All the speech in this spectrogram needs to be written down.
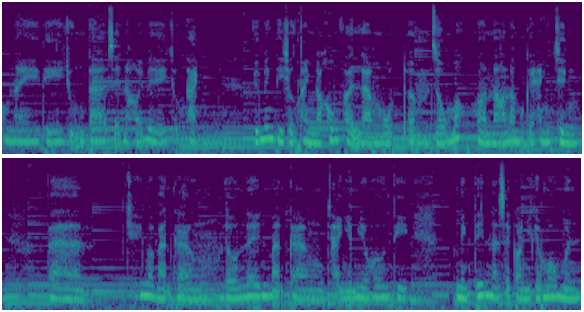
Hôm nay thì chúng ta sẽ nói về trưởng thành. Với mình thì trưởng thành nó không phải là một um, dấu mốc mà nó là một cái hành trình. Và khi mà bạn càng lớn lên, bạn càng trải nghiệm nhiều hơn thì mình tin là sẽ có những cái moment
